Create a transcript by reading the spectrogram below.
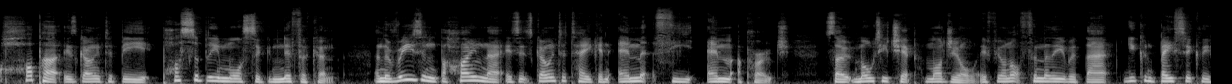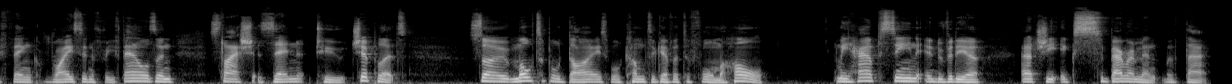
Hopper is going to be possibly more significant. And the reason behind that is it's going to take an MCM approach. So multi-chip module. If you're not familiar with that, you can basically think Ryzen 3000 slash Zen 2 chiplets. So multiple dies will come together to form a whole. We have seen NVIDIA actually experiment with that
